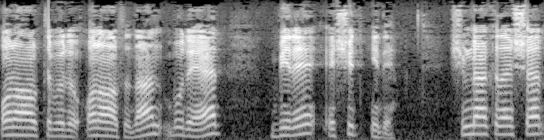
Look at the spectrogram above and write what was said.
16 bölü 16'dan bu değer 1'e eşit idi. Şimdi arkadaşlar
